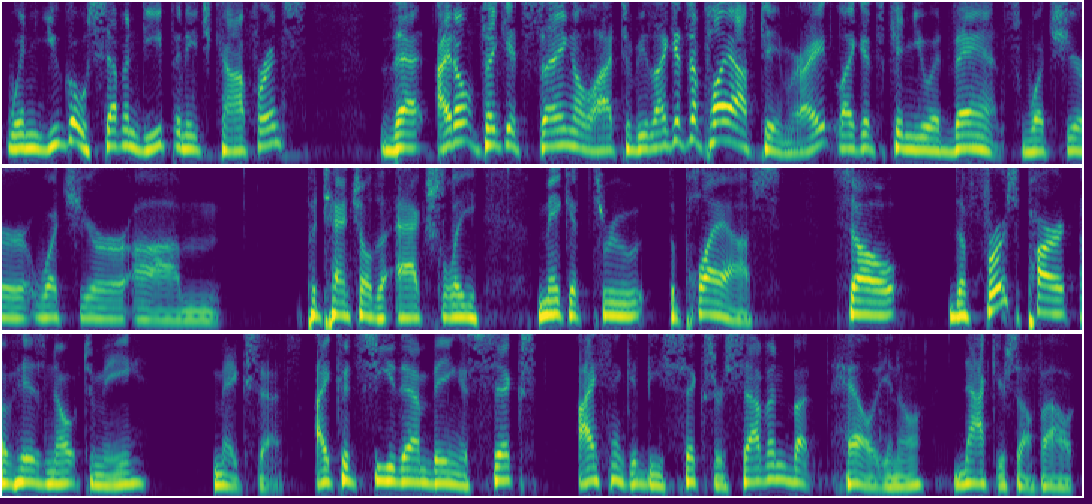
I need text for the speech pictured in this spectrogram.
When you go seven deep in each conference, that I don't think it's saying a lot to be like it's a playoff team, right? Like it's can you advance? What's your what's your um, potential to actually make it through the playoffs? So the first part of his note to me makes sense. I could see them being a sixth. I think it'd be six or seven, but hell, you know, knock yourself out.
